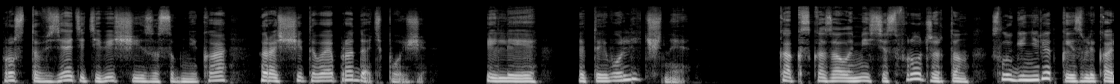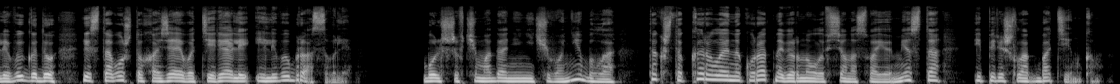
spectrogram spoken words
просто взять эти вещи из особняка, рассчитывая продать позже? Или это его личные? Как сказала миссис Фроджертон, слуги нередко извлекали выгоду из того, что хозяева теряли или выбрасывали. Больше в чемодане ничего не было, так что Кэролайн аккуратно вернула все на свое место и перешла к ботинкам —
